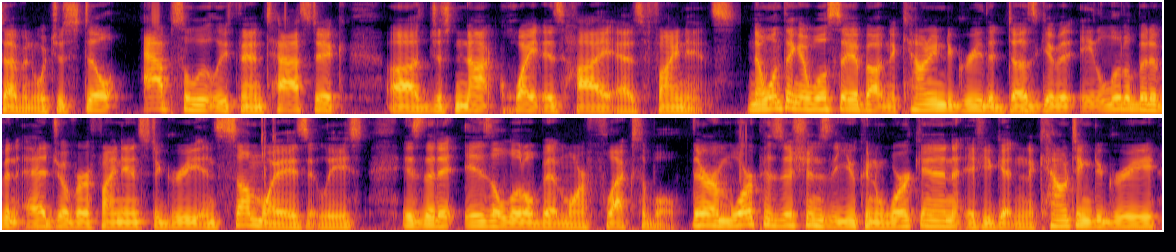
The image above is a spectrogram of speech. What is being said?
127, which is still absolutely fantastic uh, just not quite as high as finance. Now, one thing I will say about an accounting degree that does give it a little bit of an edge over a finance degree in some ways at least, is that it is a little bit more flexible. There are more positions that you can work in if you get an accounting degree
